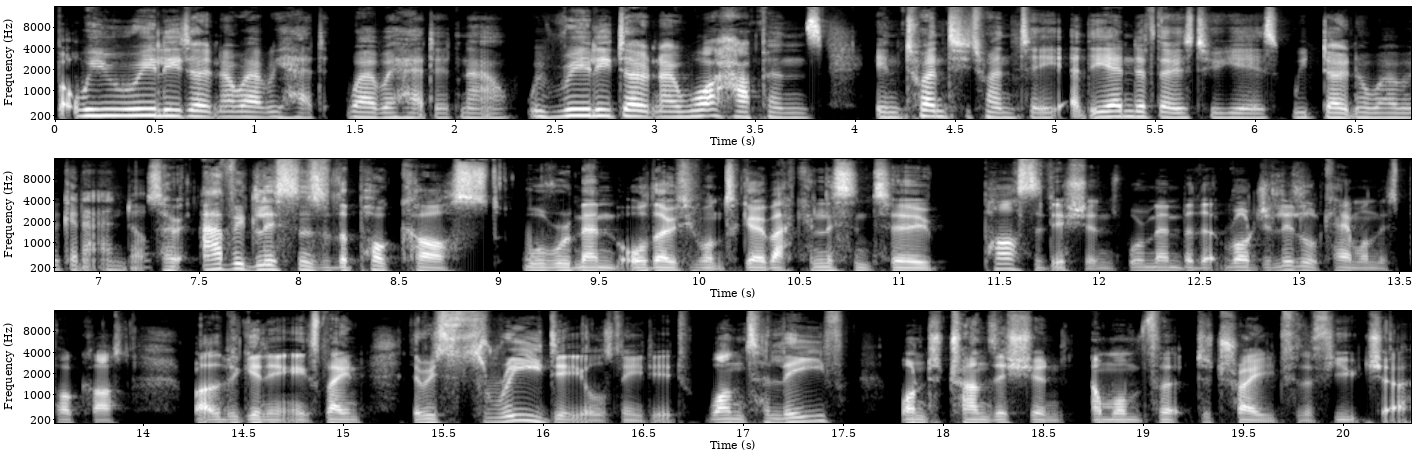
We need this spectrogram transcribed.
But we really don't know where we head where we're headed now. We really don't know what happens in 2020 at the end of those two years. We don't know where we're going to end up. So, avid listeners of the podcast will remember, or those who want to go back and listen to past editions will remember that Roger Liddle came on this podcast right at the beginning and explained there is three deals needed: one to leave, one to transition, and one for to trade for the future.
